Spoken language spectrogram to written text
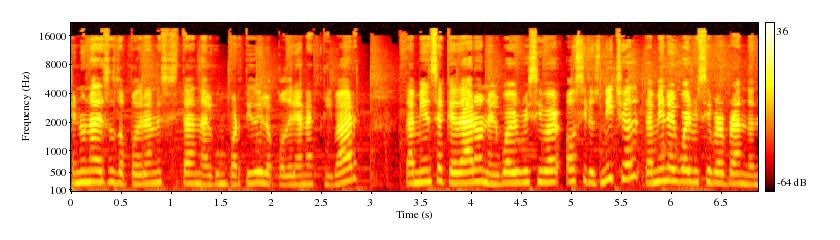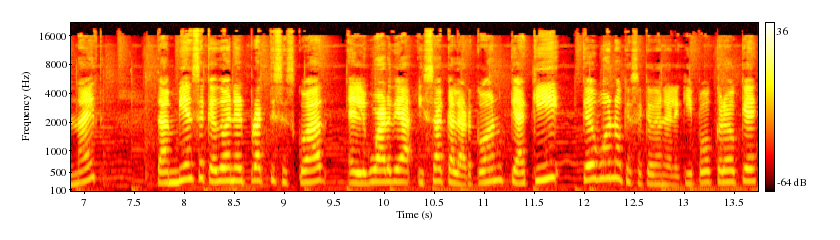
en una de esas lo podrían necesitar en algún partido y lo podrían activar. También se quedaron el wide receiver Osiris Mitchell, también el wide receiver Brandon Knight. También se quedó en el practice squad el guardia Isaac Alarcón, que aquí qué bueno que se quedó en el equipo. Creo que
